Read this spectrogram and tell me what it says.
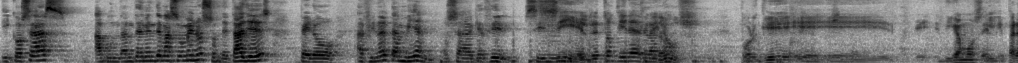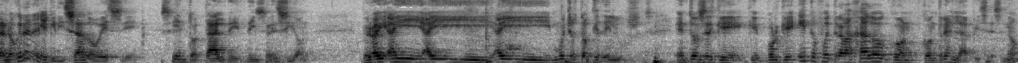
y cosas abundantemente más o menos, son detalles, pero al final también, o sea, que decir, sin... Sí, el retoque era de Claro. luz, porque, eh, eh, digamos, el- para lograr el grisado ese, Sí. en total de, de impresión, pero hay, hay, hay, hay muchos toques de luz. Entonces, que, que- porque esto fue trabajado con, con tres lápices, ¿no?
